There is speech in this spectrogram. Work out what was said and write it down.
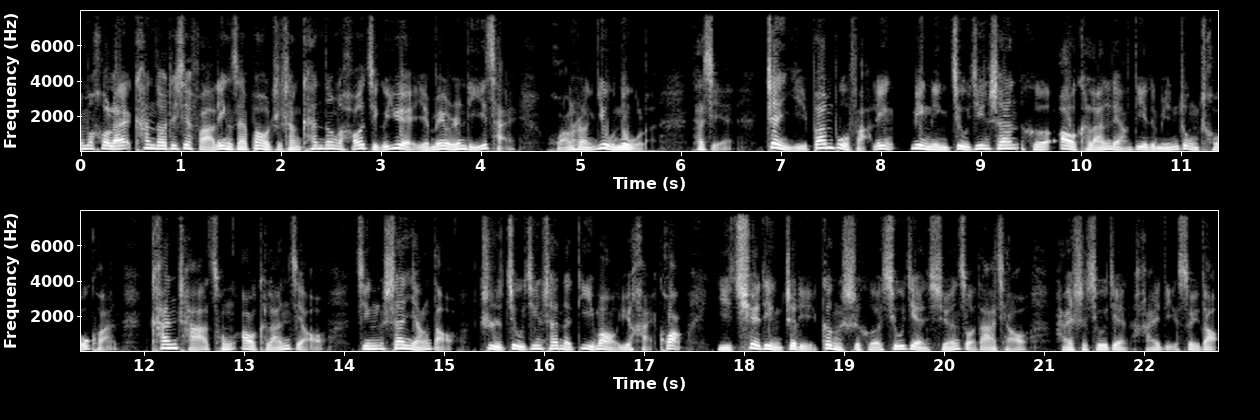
那么后来看到这些法令在报纸上刊登了好几个月，也没有人理睬，皇上又怒了。他写：“朕已颁布法令，命令旧金山和奥克兰两地的民众筹款，勘察从奥克兰角经山羊岛至旧金山的地貌与海况，以确定这里更适合修建悬索大桥，还是修建海底隧道。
